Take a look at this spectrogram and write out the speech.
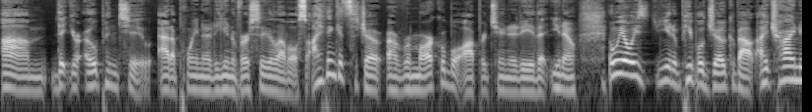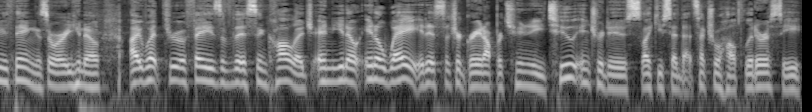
um, that you're open to at a point at a university level. So I think it's such a, a remarkable opportunity that, you know, and we always, you know, people joke about, I try new things or, you know, I went through a phase of this in college. And, you know, in a way, it is such a great opportunity to introduce, like you said, that sexual health literacy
